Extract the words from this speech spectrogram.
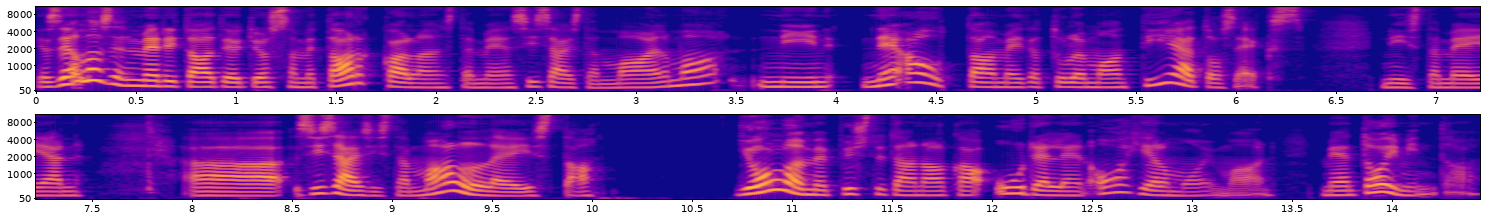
Ja sellaiset meditaatiot, jossa me tarkkaillaan sitä meidän sisäistä maailmaa, niin ne auttaa meitä tulemaan tietoiseksi niistä meidän ää, sisäisistä malleista, jolloin me pystytään alkaa uudelleen ohjelmoimaan meidän toimintaa.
